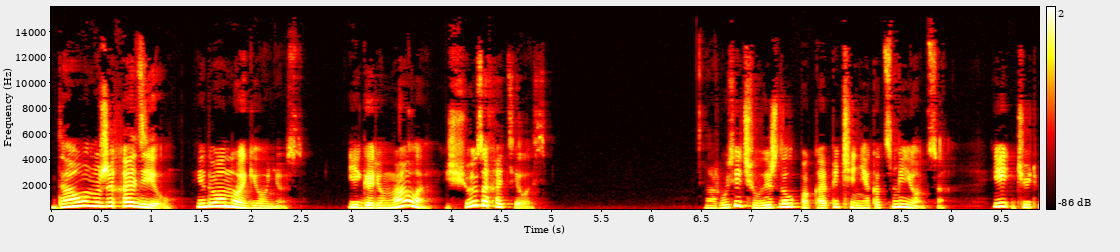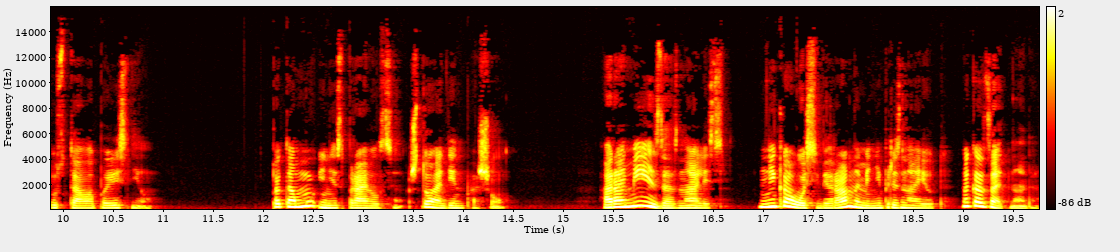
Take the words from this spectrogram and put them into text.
Да он уже ходил, едва ноги унес. Игорю мало, еще захотелось. Русич выждал, пока печенек отсмеется, и чуть устало пояснил. Потому и не справился, что один пошел. Арамеи зазнались, никого себе равными не признают, наказать надо.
